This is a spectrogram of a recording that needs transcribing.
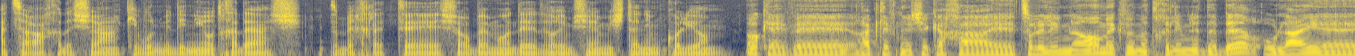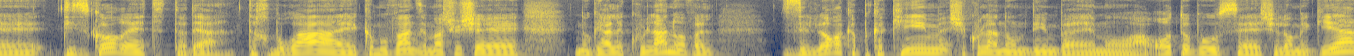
הצהרה חדשה, כיוון מדיניות חדש, אז בהחלט אה, יש הרבה מאוד אה, דברים שמשתנים כל יום. אוקיי, okay, ורק לפני שככה צוללים לעומק ומתחילים לדבר, אולי תזכורת, אתה יודע, תחבורה כמובן זה משהו שנוגע לכולנו, אבל... זה לא רק הפקקים שכולנו עומדים בהם, או האוטובוס אה, שלא מגיע,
